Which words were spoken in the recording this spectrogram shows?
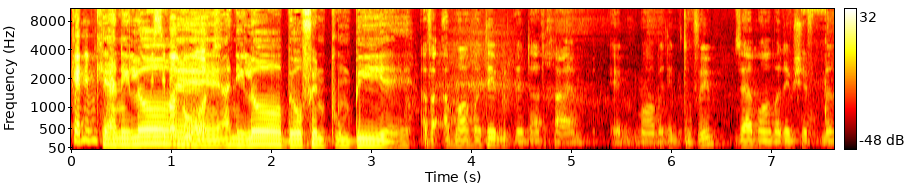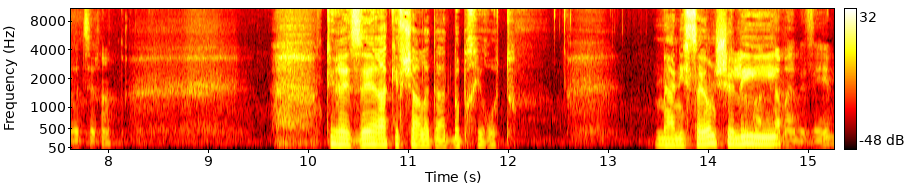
כן, כי אני לא. אה, אני לא באופן פומבי, אה, אבל המועמדים, לדעתך, הם, מועמדים טובים? זה המועמדים שמרצ צריכה? תראה, זה רק אפשר לדעת בבחירות. מהניסיון שלי, כלומר, כמה הם מביאים?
